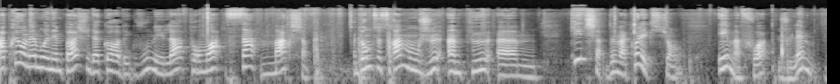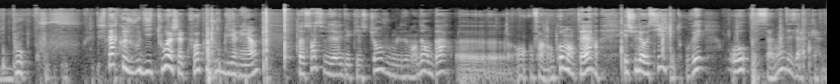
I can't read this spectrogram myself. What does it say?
Après, on aime ou on n'aime pas, je suis d'accord avec vous, mais là, pour moi, ça marche. Donc, ce sera mon jeu un peu euh, kitsch de ma collection. Et ma foi, je l'aime beaucoup. J'espère que je vous dis tout à chaque fois, que j'oublie rien. De toute façon, si vous avez des questions, vous me le demandez en barre, euh, enfin en commentaire. Et celui-là aussi, je l'ai trouvé au Salon des Arcanes.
